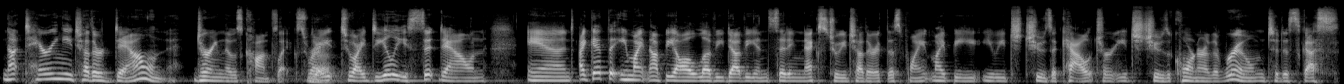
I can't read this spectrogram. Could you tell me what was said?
not tearing each other down during those conflicts, right? Yeah. To ideally sit down and I get that you might not be all lovey-dovey and sitting next to each other at this point. Might be you each choose a couch or each choose a corner of the room to discuss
